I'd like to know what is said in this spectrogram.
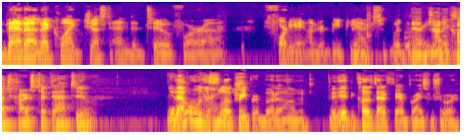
That uh, that Kawhi just ended too for uh, 4,800 BPX with the And. Johnny Clutch cards took that too. yeah, that one was a slow creeper, but um, it, it closed at a fair price for sure.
